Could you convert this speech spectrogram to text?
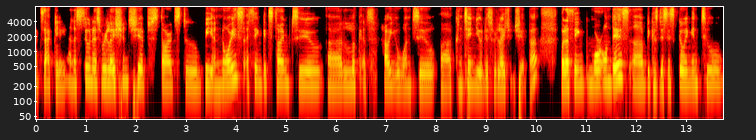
Exactly. And as soon as relationship starts to be a noise, I think it's time to uh, look at how you want to uh, continue this relationship. Huh? But I think more on this, uh, because this is going into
